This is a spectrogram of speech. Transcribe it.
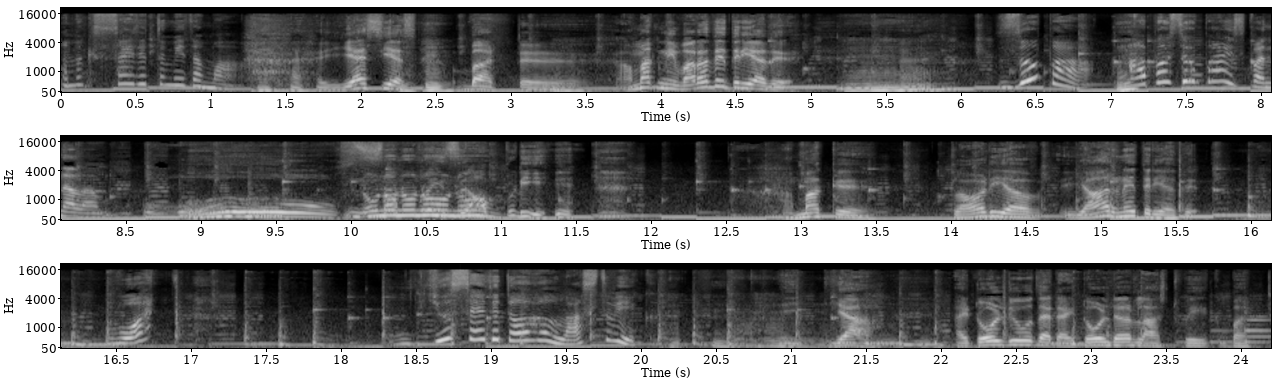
I'm excited to meet Amma. Yes yes but அம்மாக்கு நீ வரதே தெரியாது Super! Apa surprise பண்ணலாம் No, no, no, no, Surprise, no. அப்படி அம்மாக்கு கிளாடியா யாருன்னே தெரியாது What? You said it all her last week. Yeah I told you that I told her last week but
